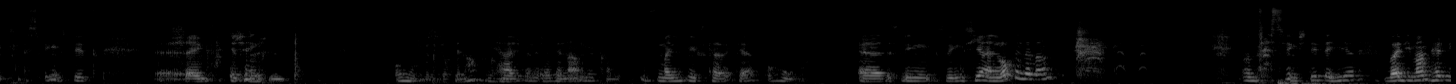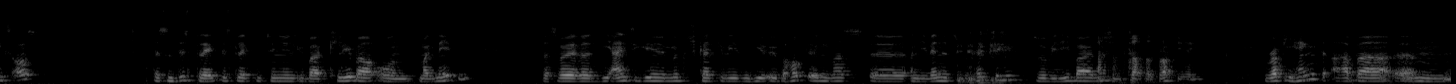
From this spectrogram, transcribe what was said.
deswegen steht, äh, Shanks. Oh, du bist nicht auf den Namen gekommen. Ja, ich bin nicht auf den Namen gekommen. Das ist mein Lieblingscharakter. Oh. Äh, deswegen, deswegen ist hier ein Loch in der Wand. Und deswegen steht er hier, weil die Wand hält nichts aus. Das ist ein Display. Display funktionieren über Kleber und Magneten. Das wäre die einzige Möglichkeit gewesen, hier überhaupt irgendwas äh, an die Wände zu befestigen, so wie die beiden. Ach, das ist krass, dass Ruffy hängt. Ruffy hängt, aber ähm,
